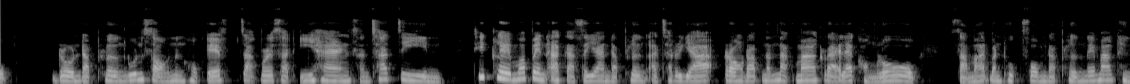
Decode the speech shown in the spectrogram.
กโดรนดับเพลิงรุ่น 216F จากบริษัท e-hang สัญชาติจีน ที่เคลมว่าเป็นอากาศยานดับเพลิงอัจฉริยะรองรับน้ำหนักมากรายแรกของโลก สามารถบรรทุกโฟมดับเพลิงได้มากถึง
